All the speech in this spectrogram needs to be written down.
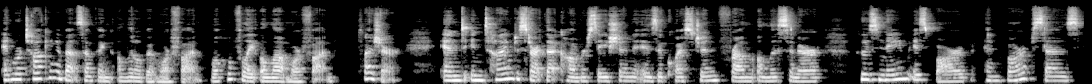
and we're talking about something a little bit more fun. Well, hopefully, a lot more fun pleasure. And in time to start that conversation is a question from a listener whose name is Barb. And Barb says,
